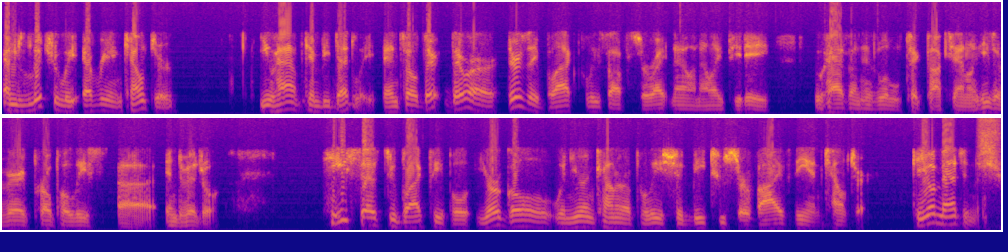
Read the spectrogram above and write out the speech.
And literally every encounter you have can be deadly. And so there, there are, there's a black police officer right now in LAPD who has on his little TikTok channel. He's a very pro police uh, individual. He says to black people, your goal when you encounter a police should be to survive the encounter. Can you imagine this?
